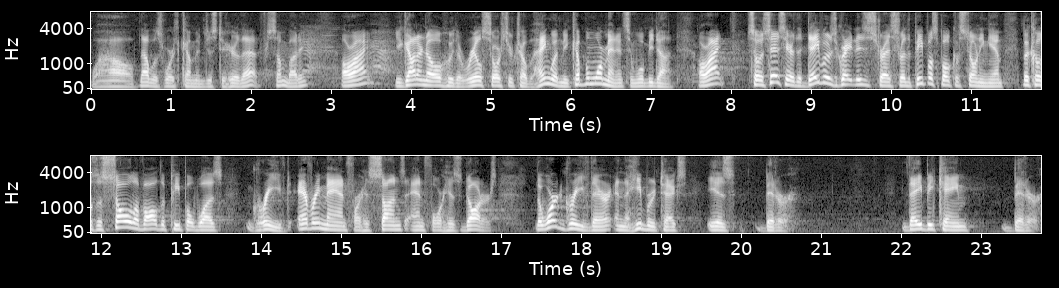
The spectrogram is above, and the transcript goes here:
Wow, that was worth coming just to hear that for somebody. All right? You got to know who the real source of your trouble. Hang with me a couple more minutes and we'll be done. All right? So it says here that David was greatly distressed, for the people spoke of stoning him because the soul of all the people was grieved, every man for his sons and for his daughters. The word grieved there in the Hebrew text is bitter. They became bitter.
